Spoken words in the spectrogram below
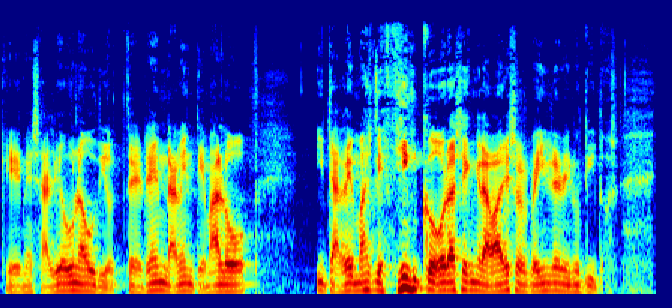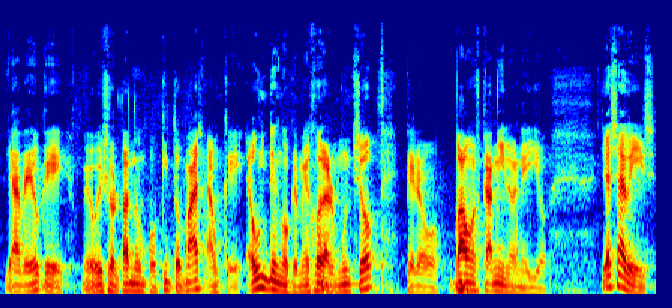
que me salió un audio tremendamente malo y tardé más de 5 horas en grabar esos 20 minutitos ya veo que me voy soltando un poquito más, aunque aún tengo que mejorar mucho, pero vamos camino en ello. Ya sabéis,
